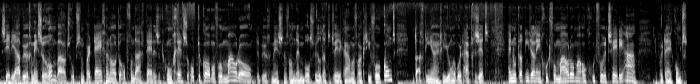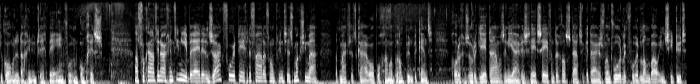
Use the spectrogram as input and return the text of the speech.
CDA-burgemeester Rombouts roept zijn partijgenoten op vandaag tijdens het congres op te komen voor Mauro. De burgemeester van Den Bosch wil dat de Tweede Kamerfractie voorkomt dat de 18-jarige jongen wordt uitgezet. Hij noemt dat niet alleen goed voor Mauro, maar ook goed voor het CDA. De partij komt de komende dag in Utrecht bijeen voor een congres. Advocaten in Argentinië bereiden een zaak voor tegen de vader van prinses Maxima. Dat maakt het KRO-programma Brandpunt bekend. Jorge Zorregieta was in de jaren 70 als staatssecretaris verantwoordelijk voor het Landbouwinstituut.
